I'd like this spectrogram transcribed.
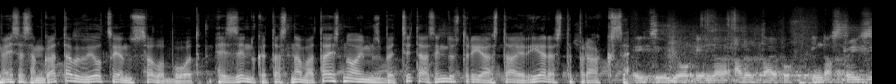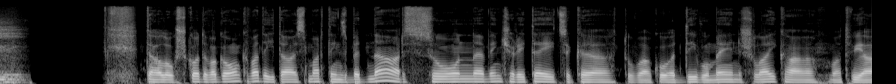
Mēs esam gatavi vilcienus salabot. Es zinu, ka tas nav attaisnojums, bet citās industrijās tā ir ierasta prakse. Tālūk Škoda vagonka vadītājs Martins Bednārs, un viņš arī teica, ka tuvāko divu mēnešu laikā Latvijā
